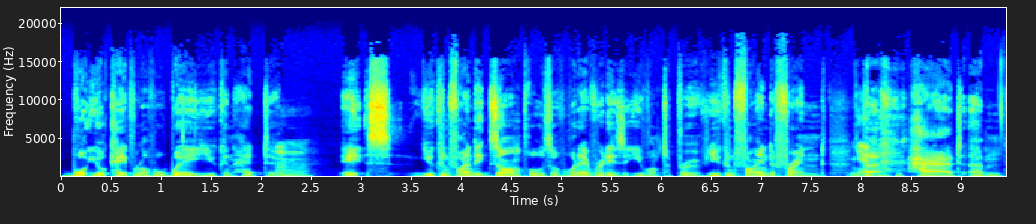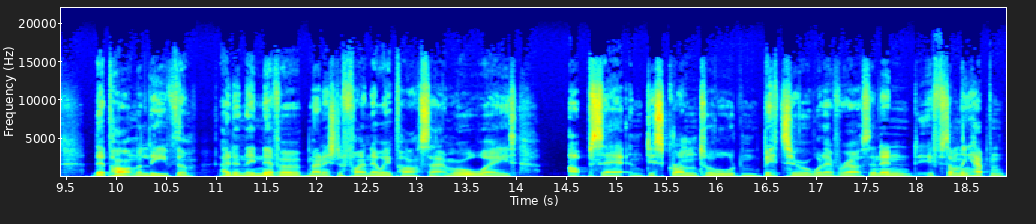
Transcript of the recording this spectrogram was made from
what you're capable of or where you can head to. Mm-hmm. It's you can find examples of whatever it is that you want to prove. You can find a friend that had um, their partner leave them and then they never managed to find their way past that and were always upset and disgruntled and bitter or whatever else. And then if something happened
